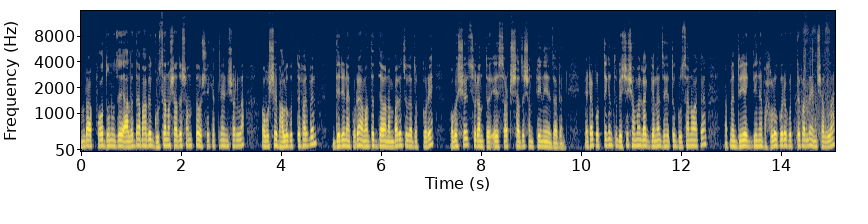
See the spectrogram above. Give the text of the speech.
আমরা পদ অনুযায়ী আলাদাভাবে গুছানো সাজেশন তো সেক্ষেত্রে ইনশাল্লাহ অবশ্যই ভালো করতে পারবেন। দেরি না করে আমাদের দেওয়া নাম্বারে যোগাযোগ করে অবশ্যই চূড়ান্ত এই শর্ট সাজেশনটি নিয়ে যাবেন। এটা পড়তে কিন্তু বেশি সময় লাগবে না, যেহেতু গুছানো আকার আপনি দুই এক দিনে ভালো করে পড়তে পারলে ইনশাল্লাহ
